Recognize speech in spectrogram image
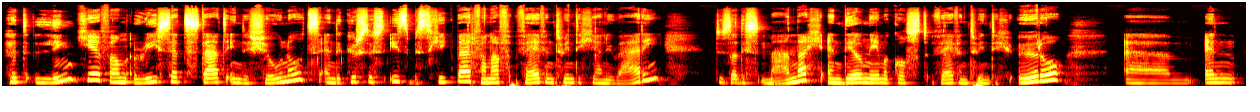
Het linkje van Reset staat in de show notes en de cursus is beschikbaar vanaf 25 januari. Dus dat is maandag en deelnemen kost 25 euro. Um, en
